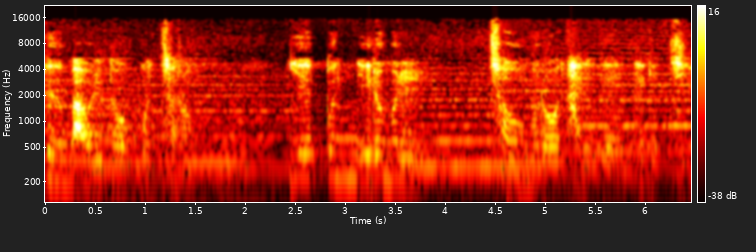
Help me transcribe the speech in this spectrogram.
그 마을도 꽃처럼 예쁜 이름을 처음으로 달게 되겠지요.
